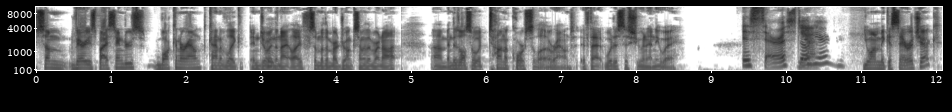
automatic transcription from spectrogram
some various bystanders walking around, kind of like enjoying the nightlife. Some of them are drunk, some of them are not. Um, and there's also a ton of Corsola around, if that would assist you in any way. Is Sarah still Yeah. here? You want to make a Sarah check?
